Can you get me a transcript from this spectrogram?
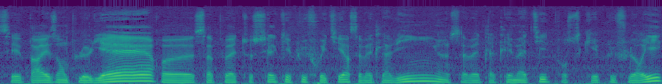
C'est par exemple le lierre, euh, ça peut être celle qui est plus fruitière, ça va être la vigne, ça va être la clématite pour ce qui est plus fleuri.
